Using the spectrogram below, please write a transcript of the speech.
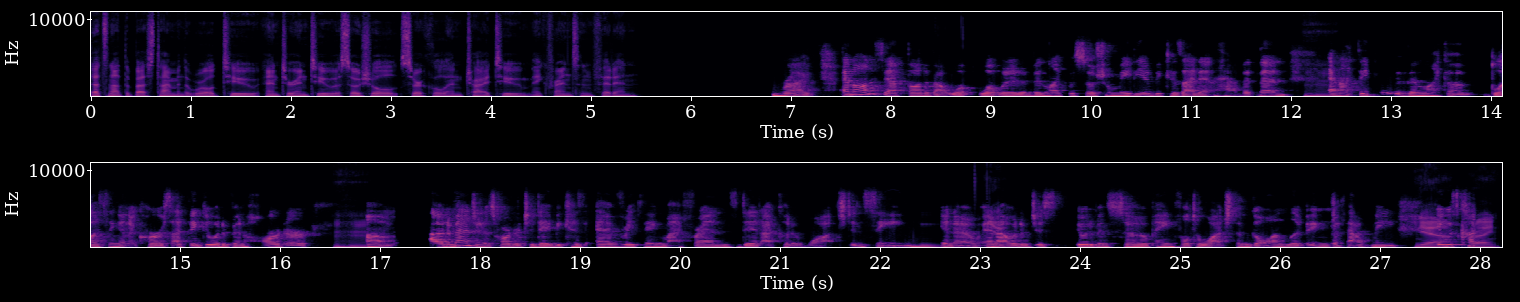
that's not the best time in the world to enter into a social circle and try to make friends and fit in. Right. And honestly, I've thought about what, what would it have been like with social media because I didn't have it then. Mm-hmm. And I think it would have been like a blessing and a curse. I think it would have been harder. Mm-hmm. Um, I would imagine it's harder today because everything my friends did, I could have watched and seen, you know, and yeah. I would have just, it would have been so painful to watch them go on living without me. Yeah. It was kind right. of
